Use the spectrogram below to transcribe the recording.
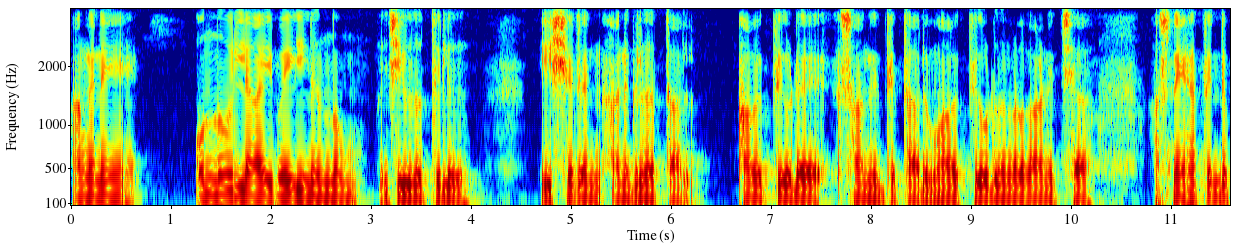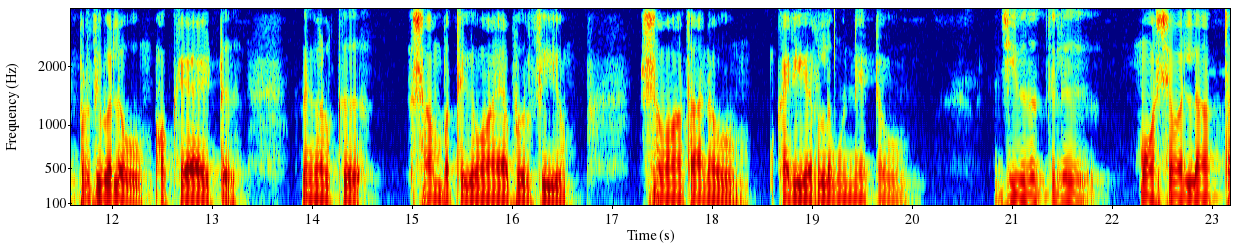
അങ്ങനെ ഒന്നുമില്ലായ്മയിൽ നിന്നും ജീവിതത്തിൽ ഈശ്വരൻ അനുഗ്രഹത്താൽ ആ വ്യക്തിയുടെ സാന്നിധ്യത്താലും ആ വ്യക്തിയോട് നിങ്ങൾ കാണിച്ച ആ സ്നേഹത്തിന്റെ പ്രതിഫലവും ഒക്കെയായിട്ട് നിങ്ങൾക്ക് സാമ്പത്തികമായ അഭിവൃദ്ധിയും സമാധാനവും കരിയറിൽ മുന്നേറ്റവും ജീവിതത്തിൽ മോശമല്ലാത്ത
